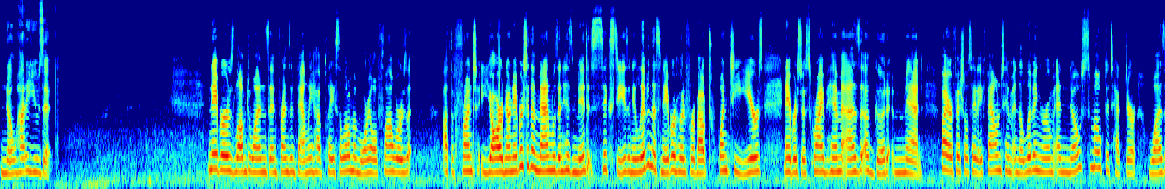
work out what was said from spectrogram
know how to use it. Neighbors, loved ones, and friends and family have placed a little memorial of flowers at the front yard. Now, neighbors say the man was in his mid 60s and he lived in this neighborhood for about 20 years. Neighbors describe him as a good man. Fire officials say they found him in the living room and no smoke detector was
